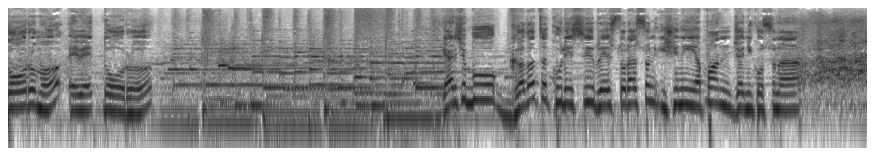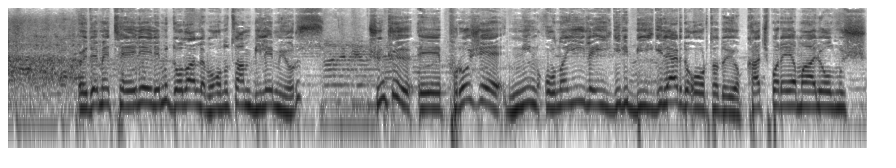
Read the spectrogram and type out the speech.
Doğru mu? Evet doğru. Gerçi bu Galata Kulesi restorasyon işini yapan Canikos'una ödeme TL ile mi dolarla mı onu tam bilemiyoruz. Çünkü e, projenin onayıyla ilgili bilgiler de ortada yok. Kaç paraya mal olmuş,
